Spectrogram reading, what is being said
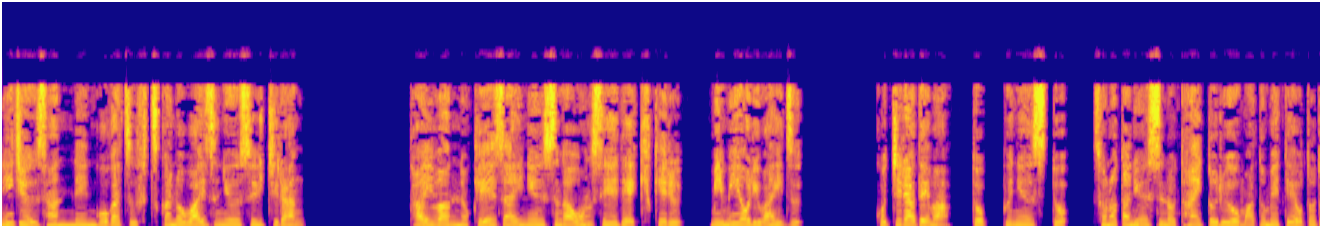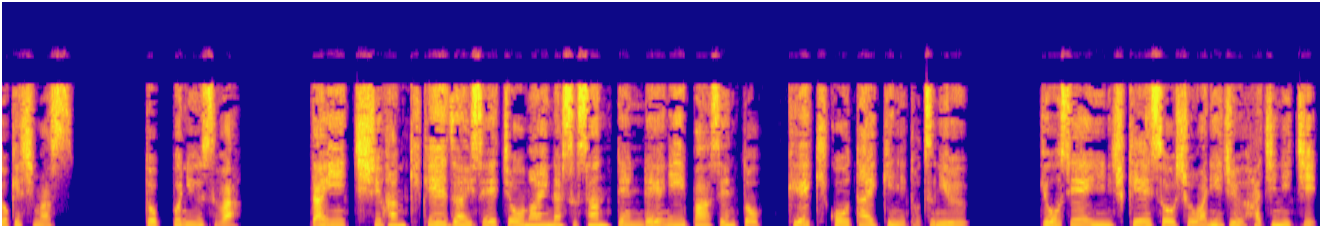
2023年5月2日のワイズニュース一覧。台湾の経済ニュースが音声で聞ける、耳よりワイズ。こちらでは、トップニュースと、その他ニュースのタイトルをまとめてお届けします。トップニュースは、第一四半期経済成長マイナス3.02%、景気後退期に突入。行政院主計総書は28日、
